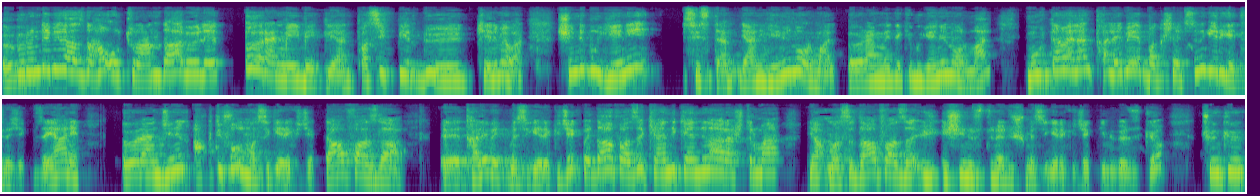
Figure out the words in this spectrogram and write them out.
Öbüründe biraz daha oturan, daha böyle öğrenmeyi bekleyen, pasif bir e, kelime var. Şimdi bu yeni sistem, yani yeni normal, öğrenmedeki bu yeni normal muhtemelen talebe bakış açısını geri getirecek bize. Yani öğrencinin aktif olması gerekecek. Daha fazla e, talep etmesi gerekecek ve daha fazla kendi kendine araştırma yapması, daha fazla işin üstüne düşmesi gerekecek gibi gözüküyor. Çünkü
